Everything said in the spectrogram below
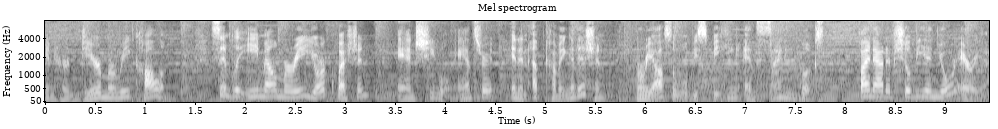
in her Dear Marie column. Simply email Marie your question and she will answer it in an upcoming edition. Marie also will be speaking and signing books. Find out if she'll be in your area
